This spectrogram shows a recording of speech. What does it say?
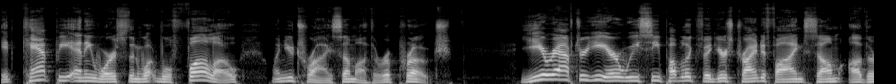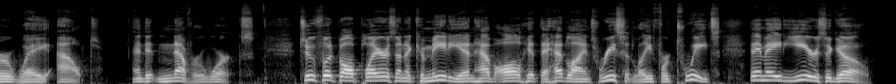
It can't be any worse than what will follow when you try some other approach. Year after year, we see public figures trying to find some other way out, and it never works. Two football players and a comedian have all hit the headlines recently for tweets they made years ago.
